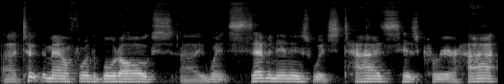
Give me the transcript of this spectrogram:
uh, took the mound for the Bulldogs. Uh, he went seven innings, which ties his career high.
